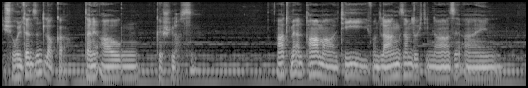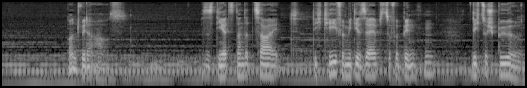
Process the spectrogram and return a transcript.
Die Schultern sind locker, deine Augen geschlossen. Atme ein paar Mal tief und langsam durch die Nase ein und wieder aus. Es ist jetzt an der Zeit, dich tiefer mit dir selbst zu verbinden, dich zu spüren.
